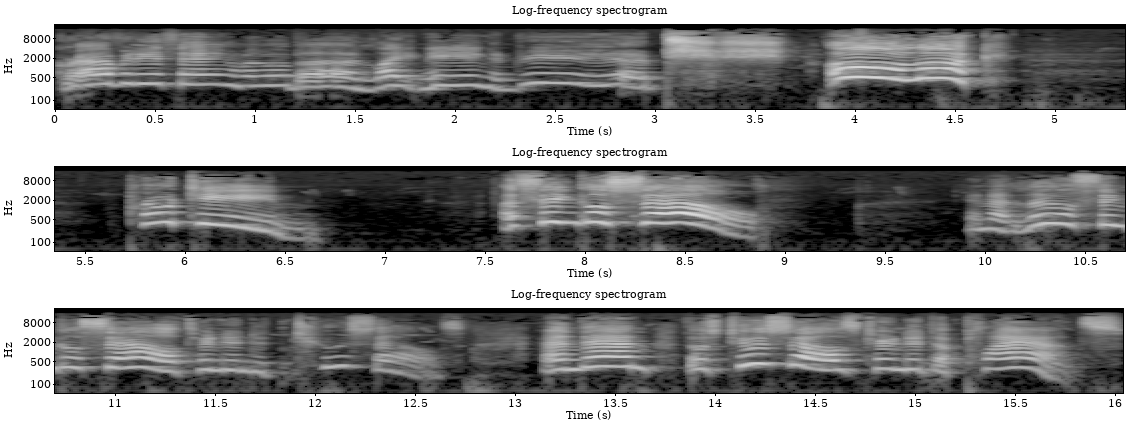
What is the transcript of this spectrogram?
gravity thing, blah, blah, blah, and lightning, and oh, look! Protein! A single cell! And that little single cell turned into two cells. And then those two cells turned into plants.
